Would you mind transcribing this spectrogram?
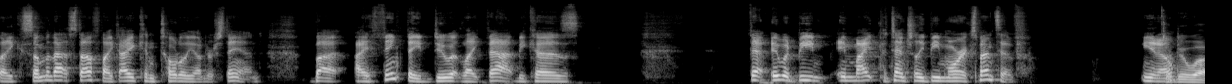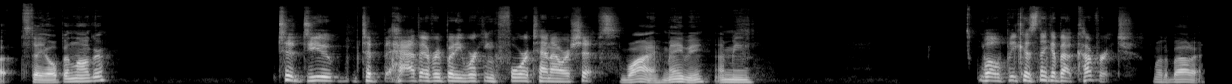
Like some of that stuff like I can totally understand. But I think they do it like that because that it would be it might potentially be more expensive. You know, To do what? Stay open longer? to do to have everybody working four 10 hour shifts. Why? Maybe. I mean, Well, because think about coverage. what about it?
